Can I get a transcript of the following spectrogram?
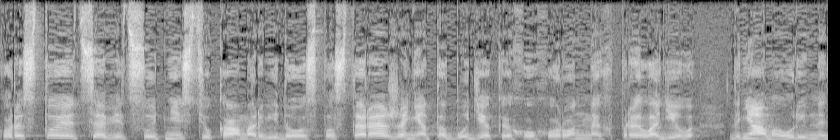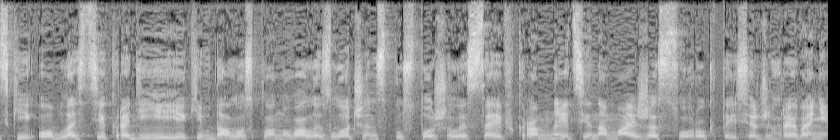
Користуються відсутністю камер відеоспостереження та будь-яких охоронних приладів. Днями у Рівненській області крадії, які вдало спланували злочин, спустошили сейф крамниці на майже 40 тисяч гривень.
